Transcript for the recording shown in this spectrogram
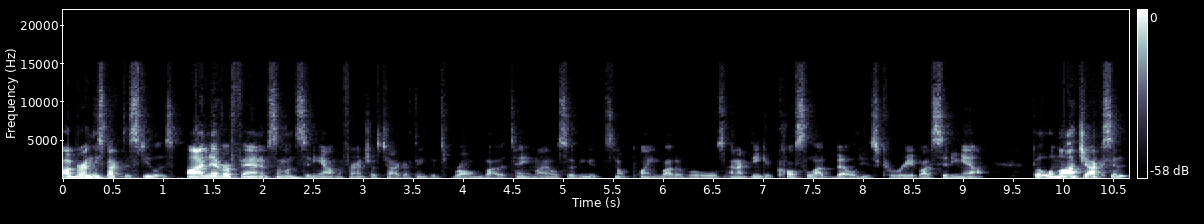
I bring this back to Steelers. I'm never a fan of someone sitting out in the franchise tag. I think it's wrong by the team. I also think it's not playing by the rules. And I think it costs Lav Bell his career by sitting out. But Lamar Jackson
